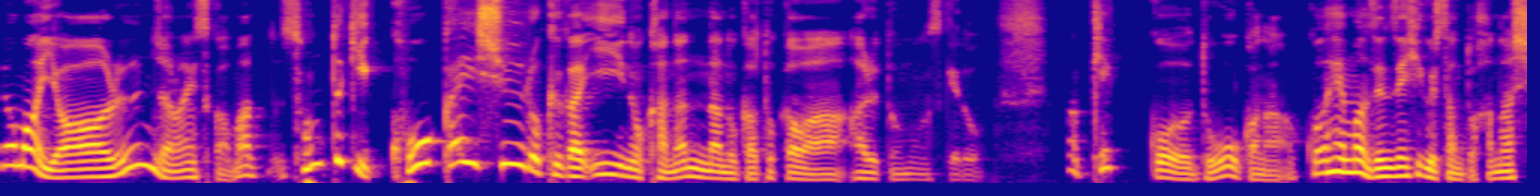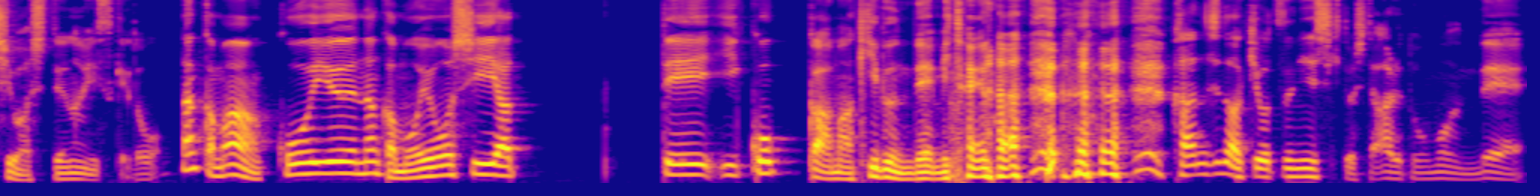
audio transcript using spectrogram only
いや、まあ、やるんじゃないですか。まあ、その時、公開収録がいいのか何なのかとかはあると思うんですけど、まあ、結構どうかな。この辺、まあ、全然樋口さんと話はしてないですけど、なんかまあ、こういうなんか催しやっていこっか、まあ、気分で、みたいな 感じのは共通認識としてあると思うんで、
